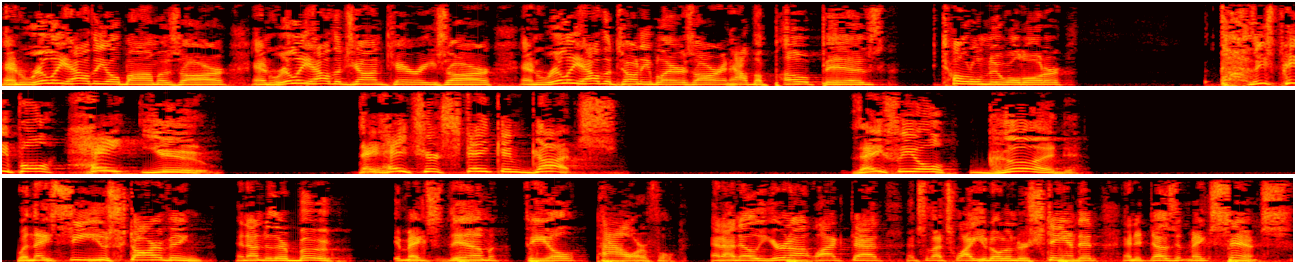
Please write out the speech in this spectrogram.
and really how the Obamas are, and really how the John Kerrys are, and really how the Tony Blairs are, and how the Pope is, total New World Order, these people hate you. They hate your stinking guts. They feel good when they see you starving and under their boot. It makes them feel powerful. And I know you're not like that, and so that's why you don't understand it, and it doesn't make sense.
